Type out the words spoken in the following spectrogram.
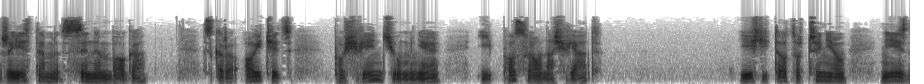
że jestem synem Boga, skoro Ojciec poświęcił mnie i posłał na świat? Jeśli to, co czynię, nie jest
